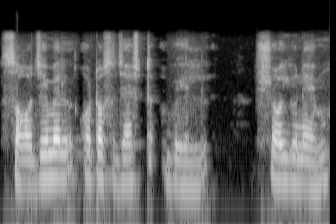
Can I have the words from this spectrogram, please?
So Gmail auto suggest will show you name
